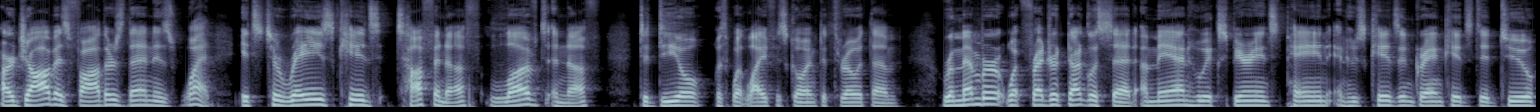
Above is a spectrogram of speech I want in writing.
Our job as fathers then is what? It's to raise kids tough enough, loved enough to deal with what life is going to throw at them Remember what Frederick Douglass said a man who experienced pain and whose kids and grandkids did too.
